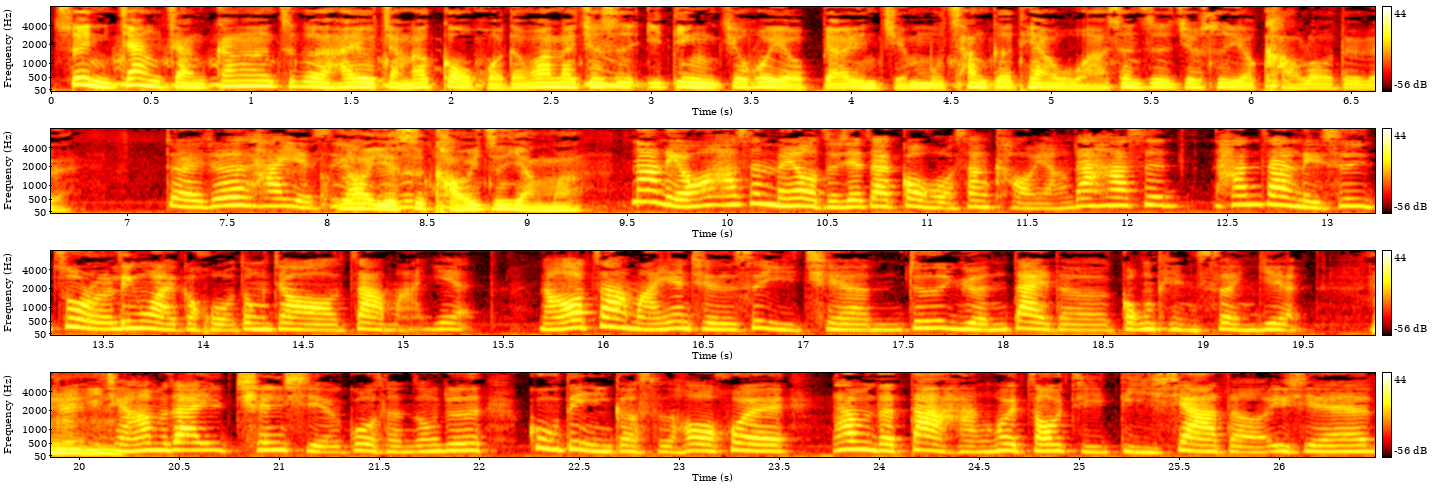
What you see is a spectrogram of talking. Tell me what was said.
所以你这样讲，刚刚这个还有讲到篝火的话，那就是一定就会有表演节目、唱歌跳舞啊，甚至就是有烤肉，对不对？对，就是它也是有，然后也是烤一只羊吗？那里的话，它是没有直接在篝火上烤羊，但它是汉站里是做了另外一个活动叫炸马宴。然后炸马宴其实是以前就是元代的宫廷盛宴。就是以前他们在迁徙的过程中，就是固定一个时候会，他们的大汗会召集底下的一些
